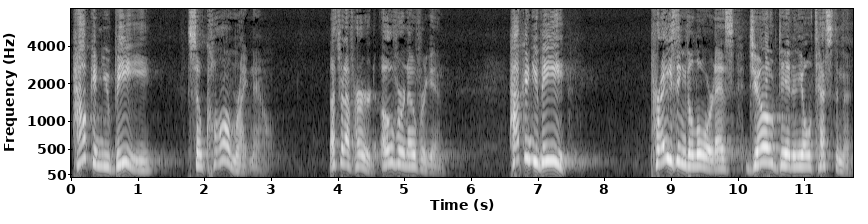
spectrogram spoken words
How can you be so calm right now? That's what I've heard over and over again. How can you be praising the Lord as Job did in the Old Testament?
